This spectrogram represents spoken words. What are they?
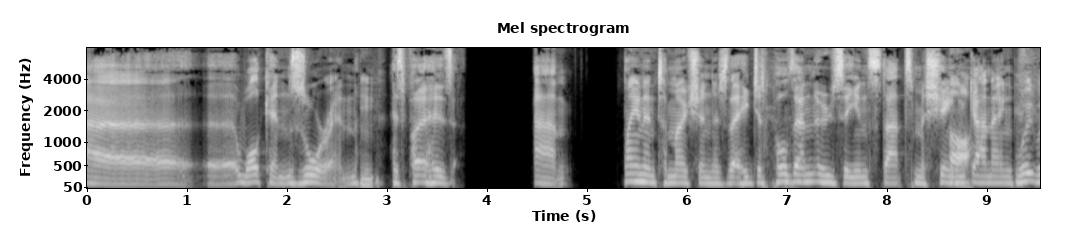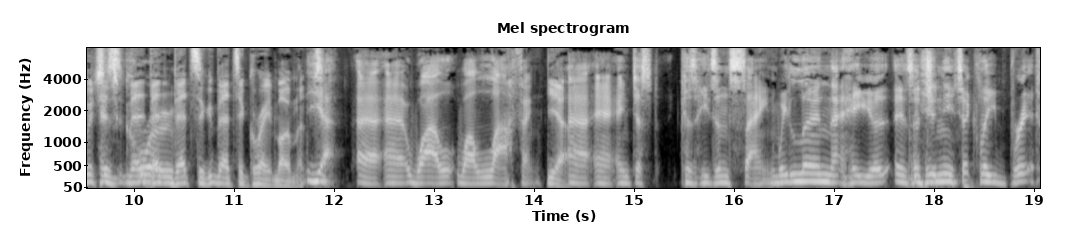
uh, uh Walken Zorin Hmm. has put his um plan into motion is that he just pulls out an Uzi and starts machine Oh, gunning. Which is that, that, that's a that's a great moment. Yeah, uh, uh, while while laughing. Yeah. uh, and, and just because he's insane. We learn that he uh, is a genetically bred,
